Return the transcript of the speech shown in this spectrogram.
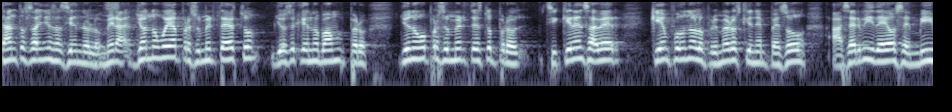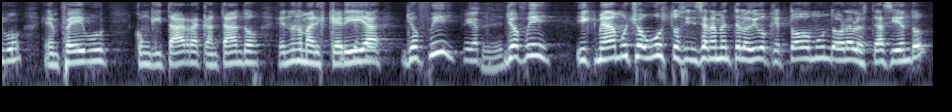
tantos años haciéndolo. Mira, yo no voy a presumirte esto, yo sé que nos vamos, pero yo no voy a presumirte esto, pero si quieren saber quién fue uno de los primeros quien empezó a hacer videos en vivo, en Facebook, con guitarra, cantando, en una marisquería, yo fui, Fíjate. yo fui. Y me da mucho gusto, sinceramente lo digo, que todo el mundo ahora lo esté haciendo.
